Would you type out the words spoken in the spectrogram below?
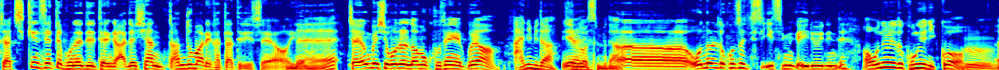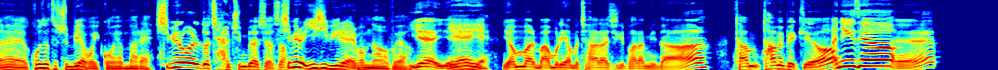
자, 치킨 세트 보내드릴 테니까 아저씨 한, 한두 마리 갖다 드리세요. 예. 네. 자, 영배 씨 오늘 너무 고생했고요. 아닙니다. 예. 즐거웠습니다. 어, 오늘도 콘서트 있습니까? 일요일인데? 어, 오늘도 공연 있고, 음. 예, 콘서트 준비하고 있고, 연말에. 11월도 잘 준비하셔서. 11월 22일에 앨범 나오고요. 예, 예. 예, 예. 연말 마무리 한번 잘 하시기 바랍니다. 다음, 다음에 뵐게요. 안녕히 계세요. 네.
